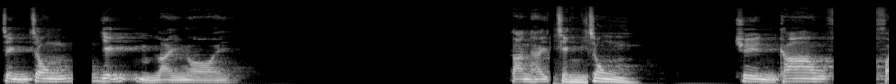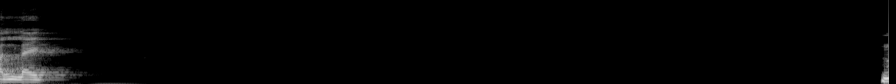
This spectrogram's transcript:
净宗亦唔例外。但系净宗全靠佛力。唔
